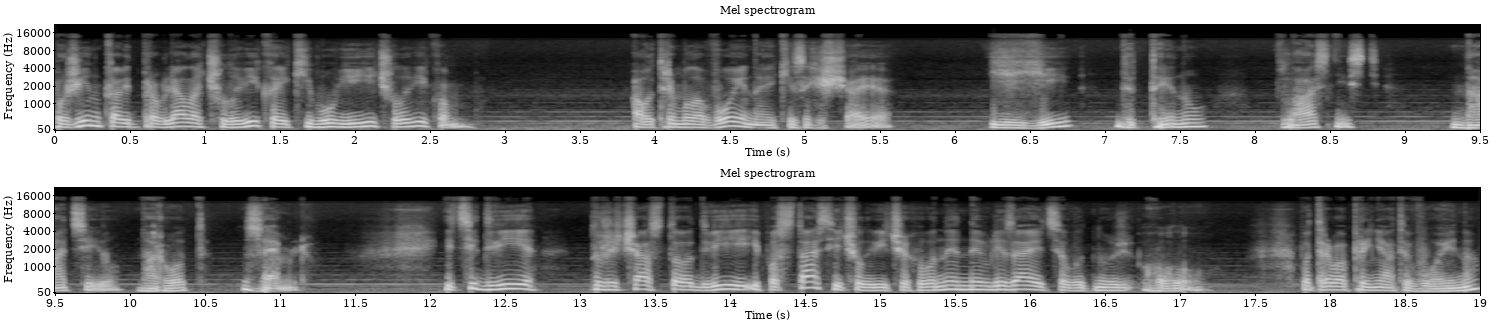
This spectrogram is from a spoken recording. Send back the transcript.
Бо жінка відправляла чоловіка, який був її чоловіком, а отримала воїна, який захищає її, дитину, власність, націю, народ, землю. І ці дві дуже часто дві іпостасі чоловічих вони не влізаються в одну голову. Бо треба прийняти воїна,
